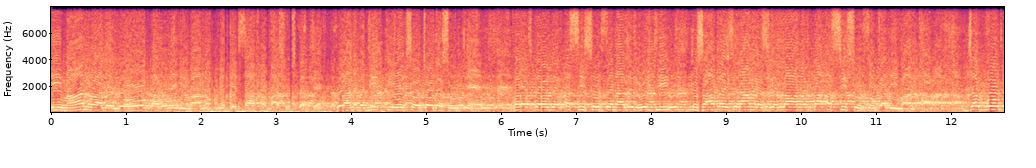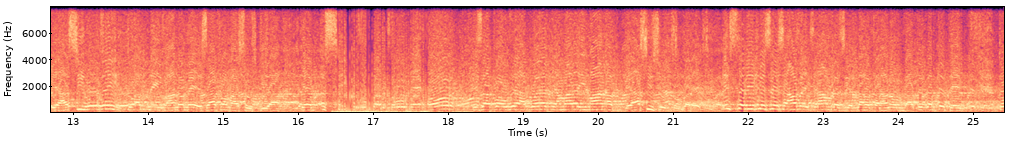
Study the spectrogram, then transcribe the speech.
ایمان والے لوگ اپنے ایمانوں میں اضافہ محسوس کرتے ہیں قرآن مجید کی ایک سو چودہ صورتیں ہیں فرض کرو جب اسی صورتیں نازل ہوئی تھی۔ تو صحابہ کرام رضی اللہ عنہ کا اسی صورتوں پر ایمان جب وہ بیاسی ہو گئی تو اپنے ایمانوں میں اضافہ محسوس کیا۔ کہ اب اسی کے اوپر دو میں اور اضافہ ہو گیا۔ گویا کہ ہمارا ایمان اب بیاسی صورتوں پر ہے اس طریقے سے صحابہ کرام رضی اللہ تعالیٰ عنہ باتیں کرتے تھے تو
